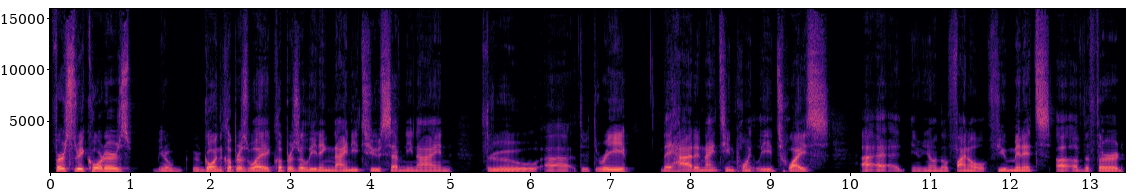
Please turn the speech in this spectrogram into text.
first three quarters, you know, going the Clippers' way. Clippers are leading 92 79 through uh, through three. They had a 19 point lead twice uh, you know, in the final few minutes uh, of the third.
